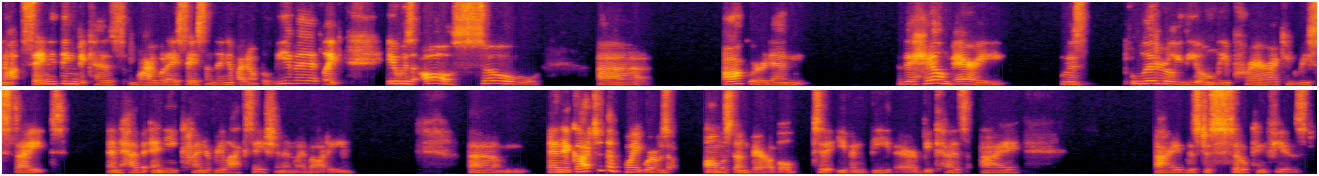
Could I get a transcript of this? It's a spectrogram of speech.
not say anything because why would I say something if I don't believe it? Like it was all so uh, awkward. And the Hail Mary was literally the only prayer I could recite and have any kind of relaxation in my body. Um, and it got to the point where it was almost unbearable to even be there because I I was just so confused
